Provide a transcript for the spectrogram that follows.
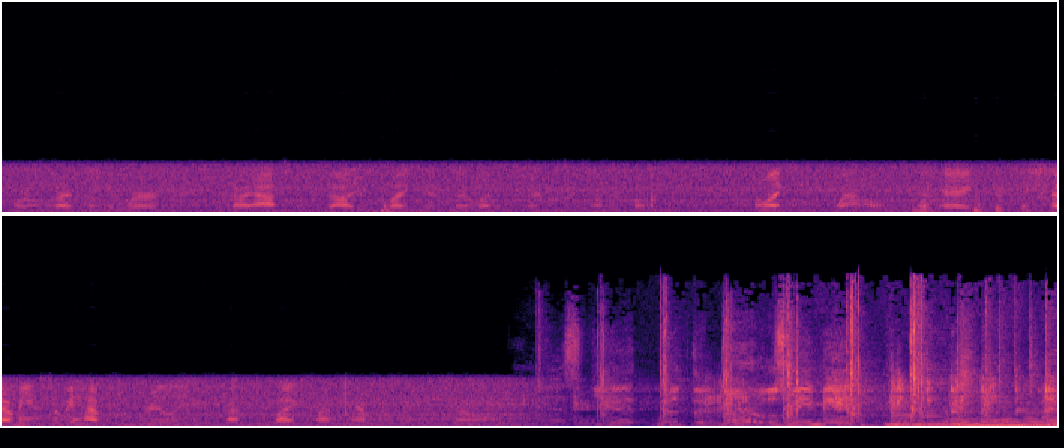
reports that I've taken where, you know, I ask what the value of the bike is and they're like thirty six hundred bucks. I'm like, wow, okay. so I mean, so we have some really expensive bikes on campuses, so with the girls we meet.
